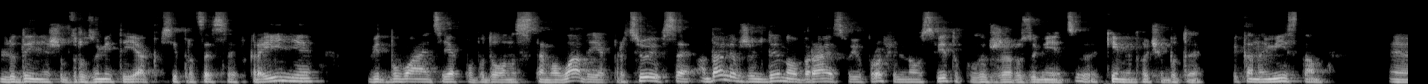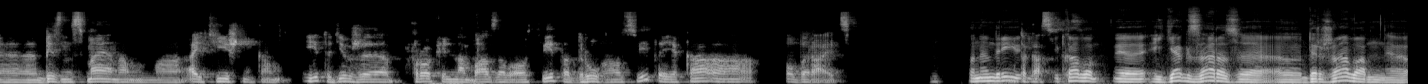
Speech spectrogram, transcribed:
людині, щоб зрозуміти, як всі процеси в країні відбуваються, як побудована система влади, як працює все. А далі вже людина обирає свою профільну освіту, коли вже розуміє, ким він хоче бути економістом, е, бізнесменом, е. І тоді вже профільна базова освіта, друга освіта, яка обирається. Пане Андрію, Така цікаво, е, як зараз е, держава, е,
